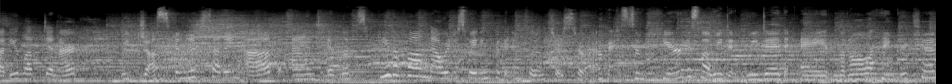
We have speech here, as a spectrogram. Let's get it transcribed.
Buddy Love dinner. We just finished setting up and it looks beautiful. Now we're just waiting for the influencers to arrive. Okay, so here is what we did. We did a little handkerchief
